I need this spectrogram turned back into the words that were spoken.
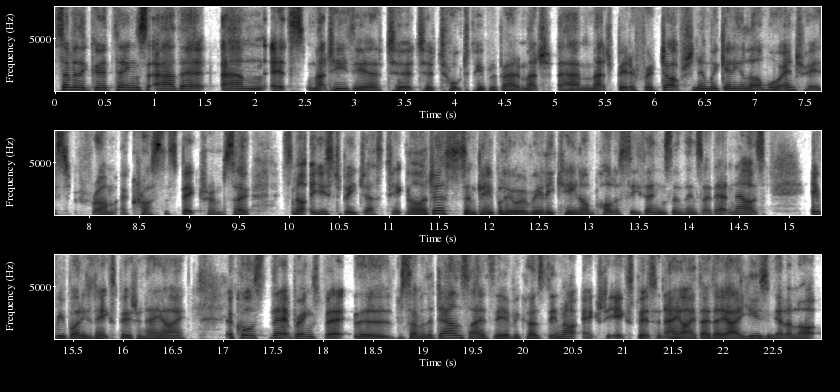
Some of the good things are that um, it's much easier to, to talk to people about it, much uh, much better for adoption, and we're getting a lot more interest from across the spectrum. So it's not it used to be just technologists and people who are really keen on policy things and things like that. Now it's everybody's an expert in AI. Of course, that brings back the, some of the downsides there because they're not actually experts in AI, though they are using it a lot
